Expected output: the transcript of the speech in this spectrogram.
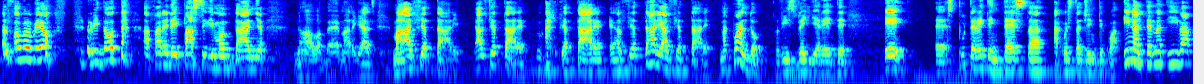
Alfa Romeo ridotta a fare dei passi di montagna. No, vabbè, ma ragazzi, ma al fiattari, al fiattare, al fiattare e al fiattare e al fiattare. Ma quando vi sveglierete e eh, sputerete in testa a questa gente qua? In alternativa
